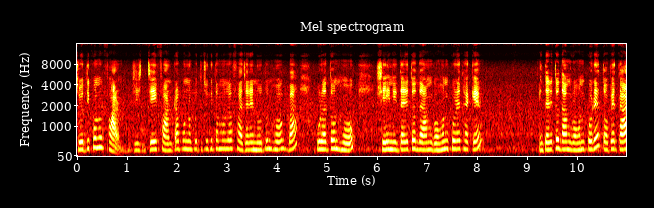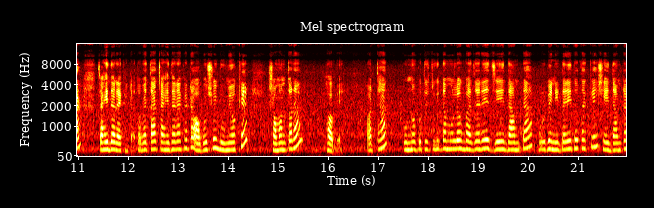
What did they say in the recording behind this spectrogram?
যদি কোনো ফার্ম, যে যেই ফার্মটা পণ্য প্রতিযোগিতামূলক বাজারে নতুন হোক বা পুরাতন হোক, সেই নির্ধারিত দাম গ্রহণ করে থাকে, নির্ধারিত দাম গ্রহণ করে, তবে তার চাহিদা রেখাটা তবে তার চাহিদা রেখাটা অবশ্যই ভূমিয়কের সমান্তরাল হবে। অর্থাৎ পূর্ণ প্রতিযোগিতামূলক বাজারে যে দামটা পূর্বে নির্ধারিত থাকে, সেই দামটা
